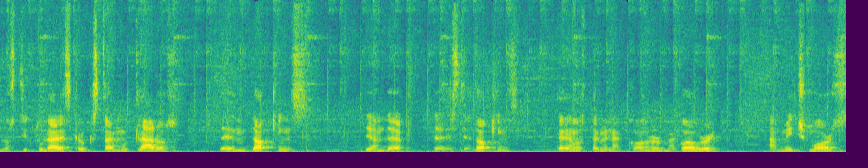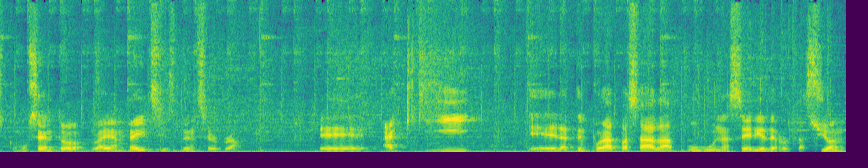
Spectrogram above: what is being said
los titulares creo que están muy claros. de Dawkins, de este, Dawkins. Tenemos también a Connor McGovern, a Mitch Morse como centro, Ryan Bates y Spencer Brown. Eh, aquí eh, la temporada pasada hubo una serie de rotación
